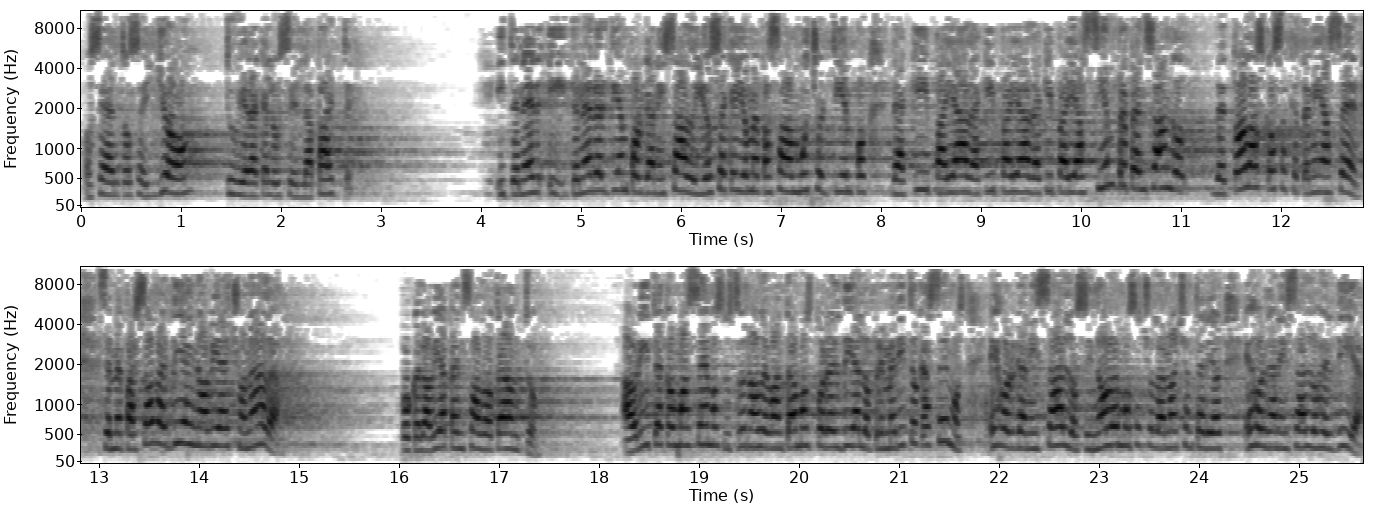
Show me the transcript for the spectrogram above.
O sea, entonces yo tuviera que lucir la parte y tener, y tener el tiempo organizado. Y yo sé que yo me pasaba mucho el tiempo de aquí para allá, de aquí para allá, de aquí para allá, siempre pensando de todas las cosas que tenía que hacer. Se me pasaba el día y no había hecho nada, porque lo había pensado tanto. Ahorita, ¿cómo hacemos? Si nosotros nos levantamos por el día, lo primerito que hacemos es organizarlos. Si no lo hemos hecho la noche anterior, es organizarlos el día.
